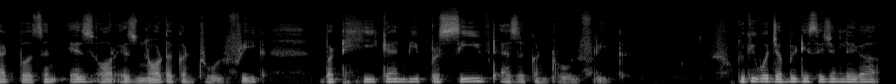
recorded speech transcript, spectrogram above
that person is or is not a control freak बट ही कैन बी परसीव्ड एज अ कंट्रोल फ्रीक क्योंकि वो जब भी डिसीजन लेगा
